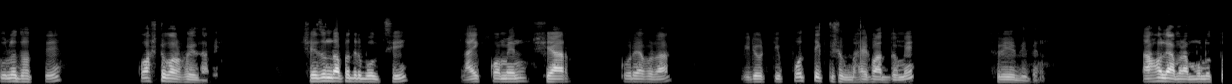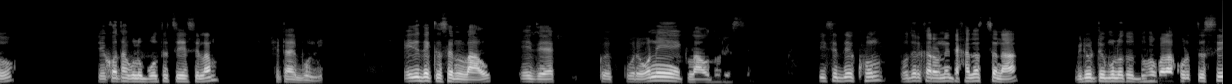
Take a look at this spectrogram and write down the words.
তুলে ধরতে কষ্টকর হয়ে যাবে। সেই জন্য আপনাদের বলছি, লাইক, কমেন্ট, শেয়ার করে আপনারা ভিডিওটি প্রত্যেক কৃষক ভাইয়ের মাধ্যমে ছড়িয়ে দিবেন। তাহলে আমরা মূলত যে কথাগুলো বলতে চেয়েছিলাম, সেটাই বলি। এই যে দেখতেছেন লাউ, এই যে করে অনেক লাউ ধরেছে। পিছে দেখুন, ওদের কারণে দেখা যাচ্ছে না। ভিডিওটি মূলত দুপুরবেলা করতেছি,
